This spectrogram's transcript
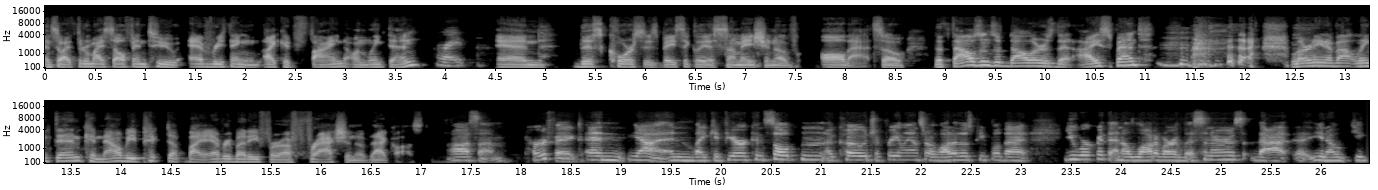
And so I threw myself into everything I could find on LinkedIn. right. And this course is basically a summation of all that. So the thousands of dollars that I spent learning about LinkedIn can now be picked up by everybody for a fraction of that cost. Awesome. Perfect. And yeah, and like if you're a consultant, a coach, a freelancer, a lot of those people that you work with, and a lot of our listeners that, uh, you know, you,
